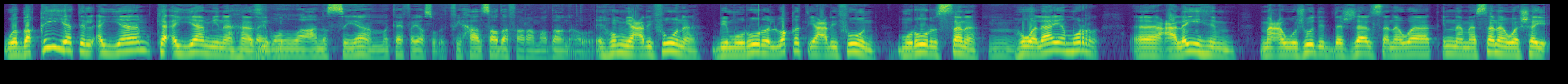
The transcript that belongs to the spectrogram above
وبقية الأيام كأيامنا طيب هذه وعن الصيام ما كيف يصوم في حال صادف رمضان أو هم يعرفون بمرور الوقت يعرفون مرور السنة. هو لا يمر آه، عليهم مع وجود الدجال سنوات إنما سنة وشيء.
